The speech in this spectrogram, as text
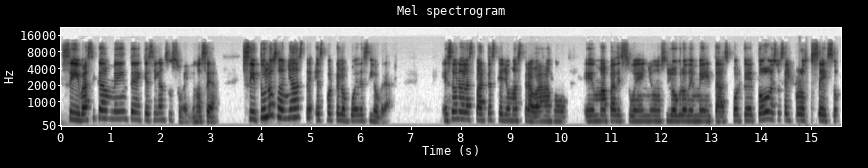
Sí, básicamente que sigan sus sueños, o sea, si tú lo soñaste es porque lo puedes lograr. Esa es una de las partes que yo más trabajo, eh, mapa de sueños, logro de metas, porque todo eso es el proceso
